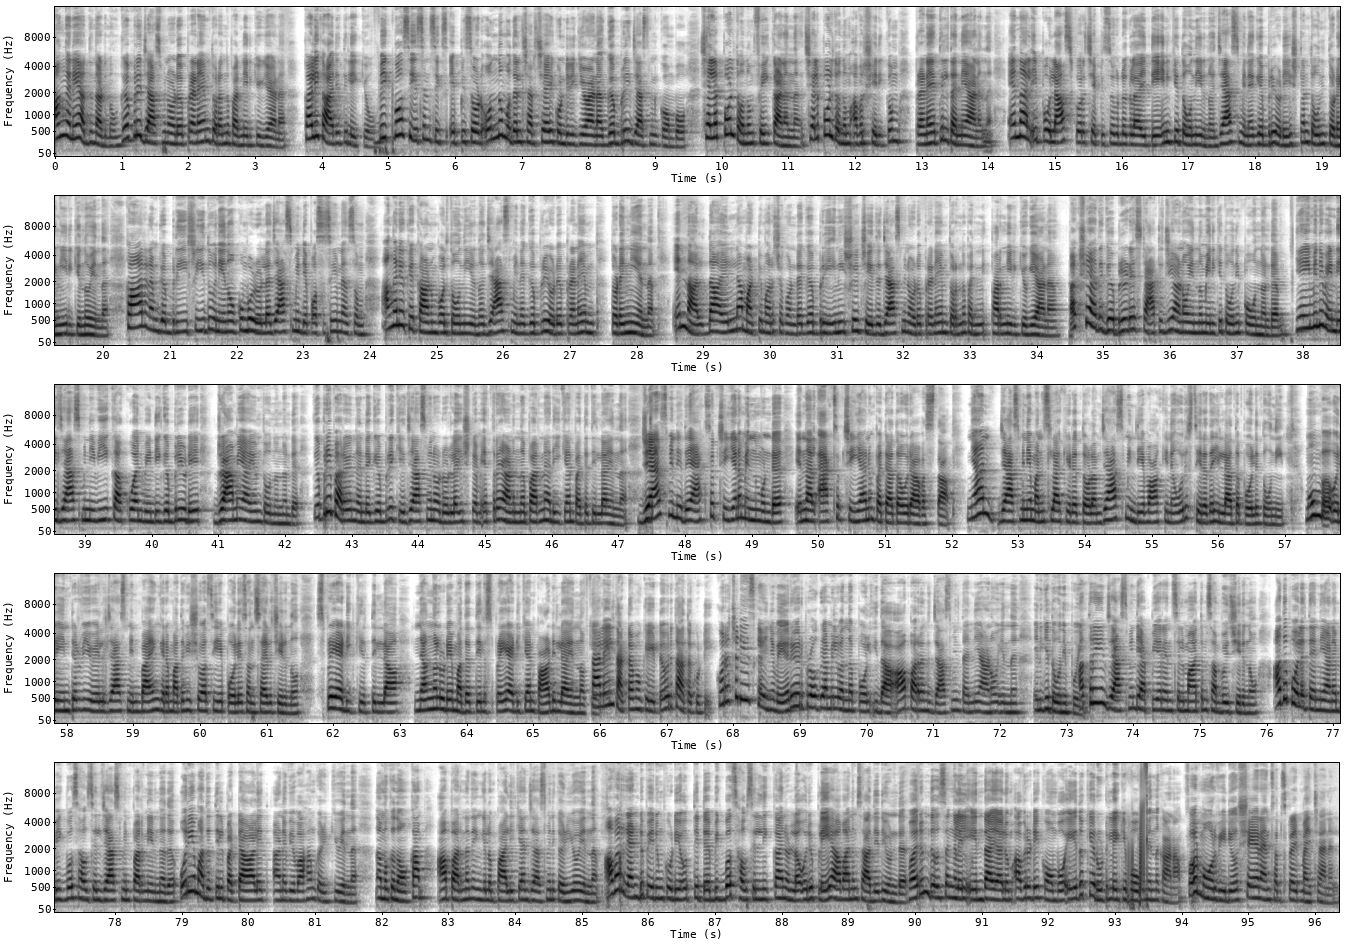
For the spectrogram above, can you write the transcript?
അങ്ങനെ അത് നടന്നു. ഗബ്രി ജാസ്മിനോട് പ്രണയം തുറന്നു പറഞ്ഞിരിക്കുകയാണ് കളി കാര്യത്തിലേക്കോ Bigg Boss season six episode ഒന്ന് മുതൽ ചർച്ചയായി കൊണ്ടിരിക്കുകയാണ് ഗബ്രി ജാസ്മിൻ കോംബോ. ചിലപ്പോൾ തോന്നും ഫേക്ക് ആണെന്ന് ചിലപ്പോൾ തോന്നും അവർ ശരിക്കും പ്രണയത്തിൽ തന്നെയാണെന്ന്. എന്നാൽ ഇപ്പോൾ ലാസ്റ്റ് കുറച്ച് എപ്പിസോഡുകളായിട്ട് എനിക്ക് തോന്നിയിരുന്നു ജാസ്മിന് ഗബ്രിയോട് ഇഷ്ടം തോന്നി തുടങ്ങിയിരിക്കുന്നു എന്ന്. കാരണം ഗബ്രി ശ്രീധുവിനെ നോക്കുമ്പോഴുള്ള ജാസ്മിന്റെ പൊസസീവ്നെസ്സും അങ്ങനെയൊക്കെ കാണുമ്പോൾ തോന്നിയിരുന്നു ജാസ്മിന് ഗബ്രിയോട് പ്രണയം തുടങ്ങിയെന്ന്. എന്നാൽ ദാ എല്ലാം അട്ടിമറിച്ചുകൊണ്ട് ഗബ്രി ഇനീഷ്യേറ്റ് ചെയ്ത് ജാസ്മിനോട് പ്രണയം തുറന്നു പറഞ്ഞി- പറഞ്ഞിരിക്കുകയാണ്. പക്ഷേ അത് ഗബ്രിയുടെ സ്ട്രാറ്റജി ആണോ എന്നും എനിക്ക് തോന്നിപ്പോകുന്നുണ്ട്. ഗെയിമിന് വേണ്ടി ജാസ്മിനെ വീക്ക് ആക്കുവാൻ വേണ്ടി ഗബ്രിയുടെ ഡ്രാമയായും തോന്നുന്നുണ്ട്. ഗബ്രി പറയുന്നുണ്ട് ഗബ്രിക്ക് ജാസ്മിനോടുള്ള ഇഷ്ടം എത്രയാണെന്ന് പറഞ്ഞറിയിക്കാൻ പറ്റത്തില്ല എന്ന്. ജാസ്മിൻ ഇത് ആക്സെപ്റ്റ് ചെയ്യണമെന്നുമുണ്ട്. എന്നാൽ ആക്സെപ്റ്റ് ചെയ്യാനും പറ്റാത്ത ഒരവസ്ഥ. ഞാൻ ജാസ്മിനെ മനസ്സിലാക്കിയിടത്തോളം ജാസ്മിന്റെ വാക്കിന് ഒരു സ്ഥിരതയില്ലാത്ത പോലെ തോന്നി. മുമ്പ് ഒരു ഇന്റർവ്യൂവിൽ ജാസ്മിൻ ഭയങ്കര മതവിശ്വാസിയെ പോലെ സംസാരിച്ചിരുന്നു. സ്പ്രേ അടിക്കത്തില്ല. ഞങ്ങളുടെ മതത്തിൽ സ്പ്രേ അടിക്കാൻ പാടില്ല എന്നൊക്കെ. തലയിൽ തട്ടമൊക്കെ ഇട്ട് ഒരു താത്തക്കുട്ടി. കുറച്ച് ഡേയ്സ് കഴിഞ്ഞ് വേറെ ഒരു പ്രോഗ്രാമിൽ വന്നപ്പോൾ ഇതാ ആ പറഞ്ഞ ജാസ്മിൻ തന്നെയാണോ എന്ന് എനിക്ക് തോന്നിപ്പോയി. അത്രയും ജാസ്മിന്റെ അപ്പിയറൻസിൽ മാറ്റം സംഭവിച്ചിരുന്നു. അതുപോലെ തന്നെയാണ് ബിഗ് ബോസ് ഹൗസിൽ ജാസ്മിൻ പറഞ്ഞിരുന്നത് ഒരേ മതത്തിൽപ്പെട്ട ആളെ ആണ് വിവാഹം കഴിക്കൂ എന്ന്. നമുക്ക് നോക്കാം ആ പറഞ്ഞതെങ്കിലും പാലിക്കാൻ ജാസ്മിന് കഴിയോ എന്ന്. അവർ രണ്ടുപേരും കൂടി ഒത്തിട്ട് ബിഗ് ബോസ് ഹൗസിൽ നിൽക്കാനുള്ള ഒരു പ്ലേ ആവാനും സാധ്യതയുണ്ട്. വരും ദിവസങ്ങളിൽ എന്തായാലും അവരുടെ കോംബോ ഏതൊക്കെ റൂട്ടിലേക്ക് പോകുമെന്ന് കാണാം. For more videos share and subscribe my channel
